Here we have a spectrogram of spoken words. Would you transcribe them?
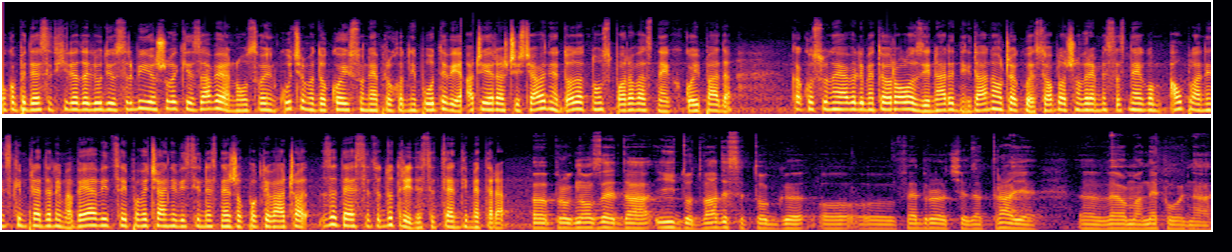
Oko 50.000 ljudi u Srbiji još uvek je zavejano u svojim kućama do kojih su neprohodni putevi, a čije raščišćavanje dodatno usporava sneg koji pada. Kako su najavili meteorolozi, narednih dana očekuje se oblačno vreme sa snegom, a u planinskim predelima Vejavica i povećanje visine snežnog pokrivača za 10 do 30 cm. Prognoza je da i do 20. februara će da traje veoma nepovoljna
